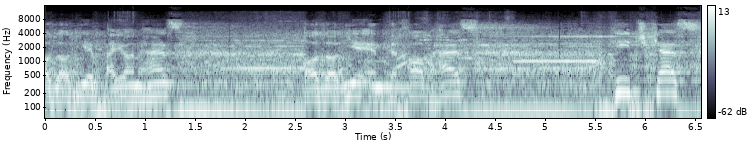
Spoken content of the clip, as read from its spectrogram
آزادی بیان هست آزادی انتخاب هست. هیچ کس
